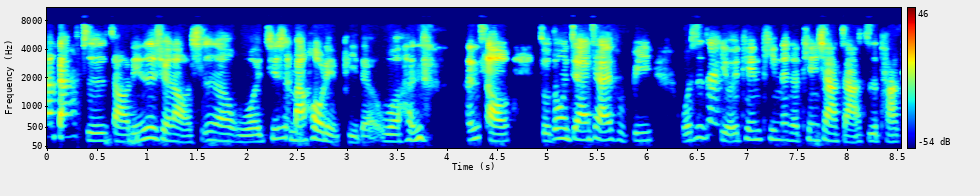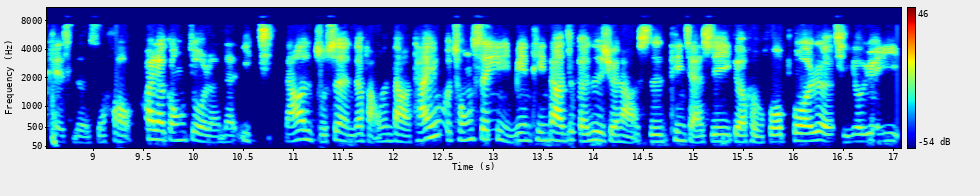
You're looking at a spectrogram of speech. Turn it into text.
那当时找林日璇老师呢，我其实蛮厚脸皮的，我很 很少主动加一下 FB。我是在有一天听那个《天下杂志》Podcast 的时候，快乐工作人的一集，然后主持人都访问到他，因为我从声音里面听到这个日璇老师听起来是一个很活泼、热情又愿意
